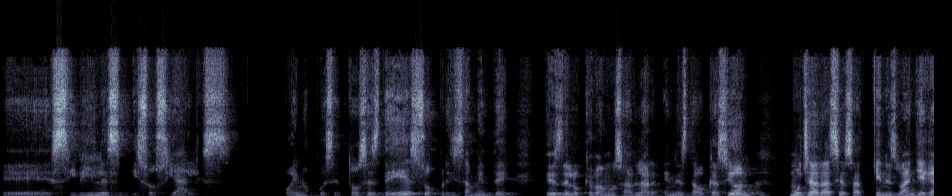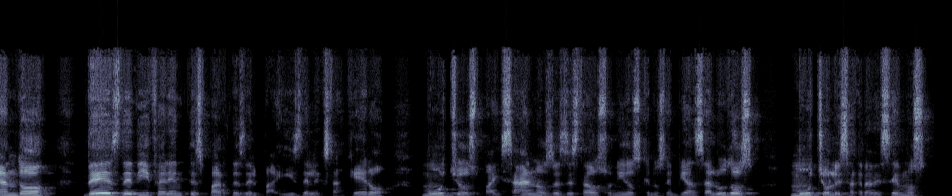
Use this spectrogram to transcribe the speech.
eh, civiles y sociales. Bueno, pues entonces de eso precisamente es de lo que vamos a hablar en esta ocasión. Muchas gracias a quienes van llegando desde diferentes partes del país, del extranjero, muchos paisanos desde Estados Unidos que nos envían saludos. Mucho les agradecemos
